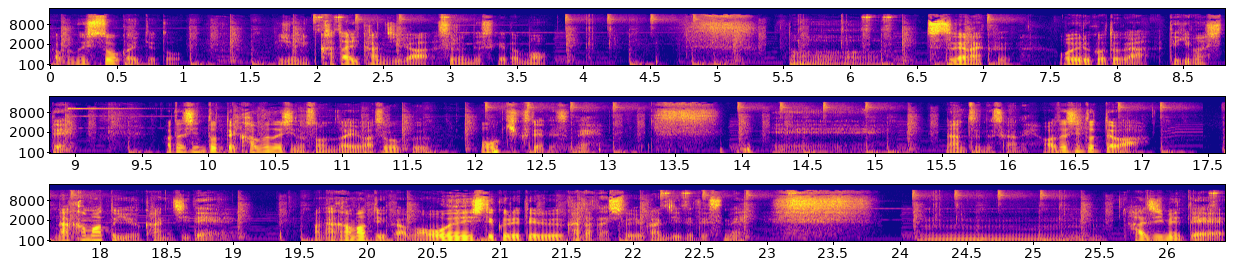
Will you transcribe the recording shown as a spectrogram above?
株主総会というと非常に硬い感じがするんですけどもつつがなく終えることができまして私にとって株主の存在はすごく大きくてですね、えー、なんつうんですかね私にとっては仲間という感じで、まあ、仲間というか、まあ、応援してくれてる方たちという感じでですねうーん初めて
